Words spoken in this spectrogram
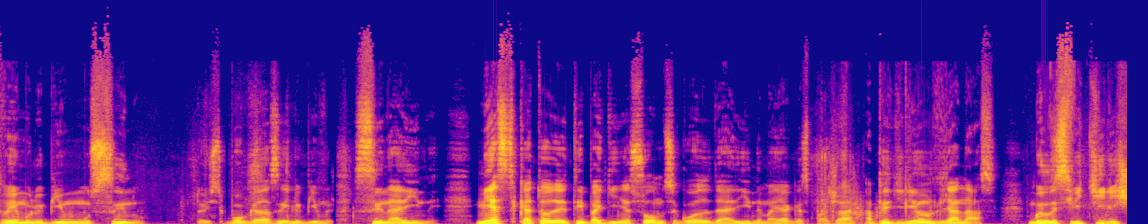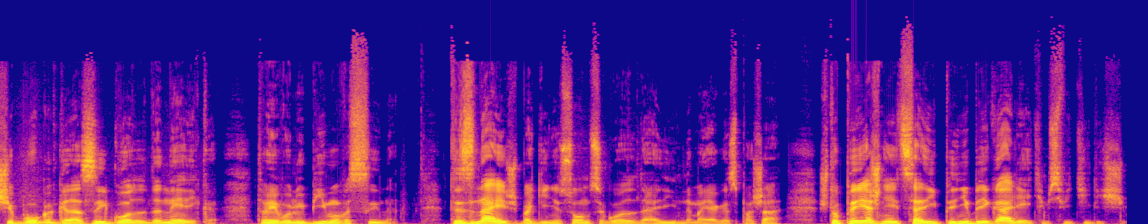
твоему любимому сыну, то есть бог грозы, любимый сын Арины. Место, которое ты, богиня солнца города Арины, моя госпожа, определила для нас, было святилище бога грозы города Нерика, твоего любимого сына. Ты знаешь, богиня солнца города Арина, моя госпожа, что прежние цари пренебрегали этим святилищем.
